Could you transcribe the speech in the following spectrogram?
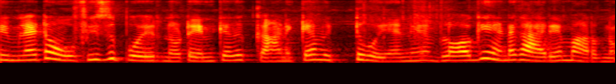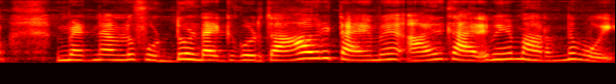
വിമലേട്ടൻ ഓഫീസിൽ പോയിരുന്നു കേട്ടോ. എനിക്കത് കാണിക്കാൻ വിട്ടുപോയി. ഞാൻ വ്ളോഗ് ചെയ്യേണ്ട കാര്യം മറന്നു. വിമലേട്ട് നമ്മൾ ഫുഡും ഉണ്ടാക്കി കൊടുത്തു. ആ ഒരു ടൈം ആ ഒരു കാര്യമേ മറന്നുപോയി.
